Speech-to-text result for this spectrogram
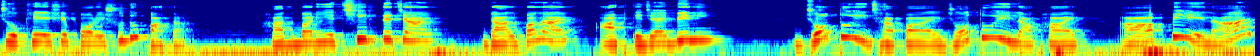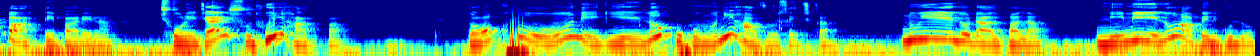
চোখে এসে পড়ে শুধু পাতা। হাত বাড়িয়ে ছিঁড়তে চায়। ডালপালায় আটকে যায় বেনি যতই ঝাঁপায়, যতই লাফায়, আপেল আর পারতে পারে না। ছড়ে যায় শুধুই হাত পা। তখন এগিয়ে এলো কুকুমনি হাবড়ো সেচকা। নুয়ে এলো ডালপালা, নেমে এলো আপেলগুলো।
